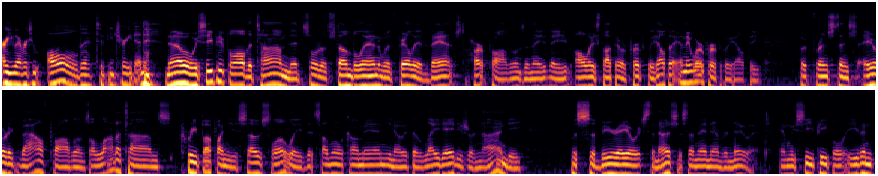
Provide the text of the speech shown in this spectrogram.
are you ever too old to be treated? No, we see people all the time that sort of stumble in with fairly advanced heart problems and they, they always thought they were perfectly healthy, and they were perfectly healthy. But for instance, aortic valve problems a lot of times creep up on you so slowly that someone will come in, you know, at their late 80s or 90 with severe aortic stenosis and they never knew it. And we see people even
